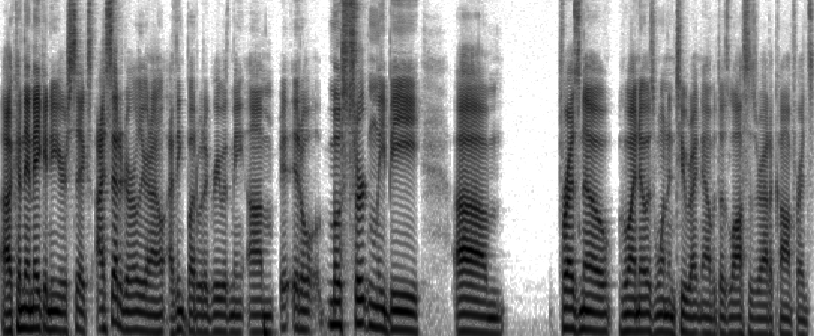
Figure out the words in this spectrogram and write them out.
Uh, can they make a New Year's Six? I said it earlier, and I, I think Bud would agree with me. Um, it, will most certainly be um, Fresno, who I know is one and two right now, but those losses are out of conference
